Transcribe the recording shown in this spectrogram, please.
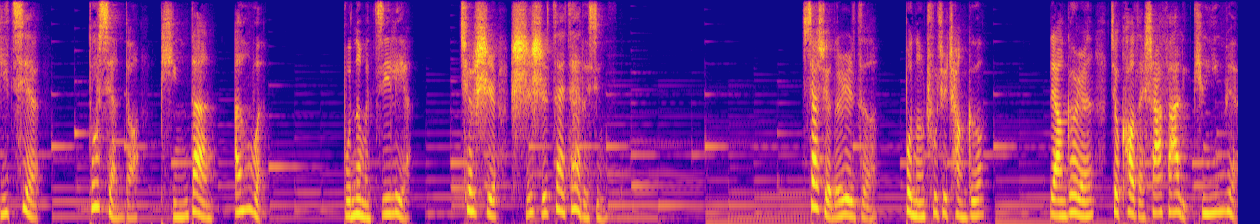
一切都显得平淡安稳，不那么激烈，却是实实在在的幸福。下雪的日子不能出去唱歌，两个人就靠在沙发里听音乐。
